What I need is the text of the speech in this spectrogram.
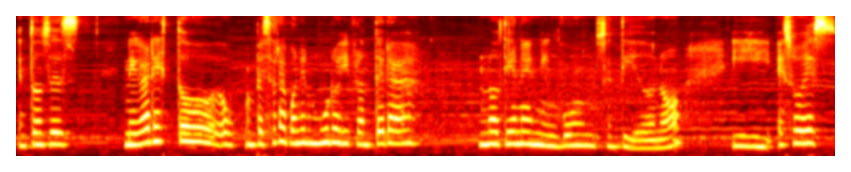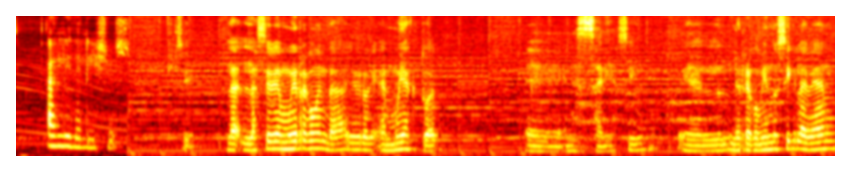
Entonces, negar esto o empezar a poner muros y fronteras no tiene ningún sentido, ¿no? Y eso es ugly delicious. Sí. La, la serie es muy recomendada, yo creo que es muy actual, eh, necesaria, sí. Eh, les recomiendo sí que la vean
